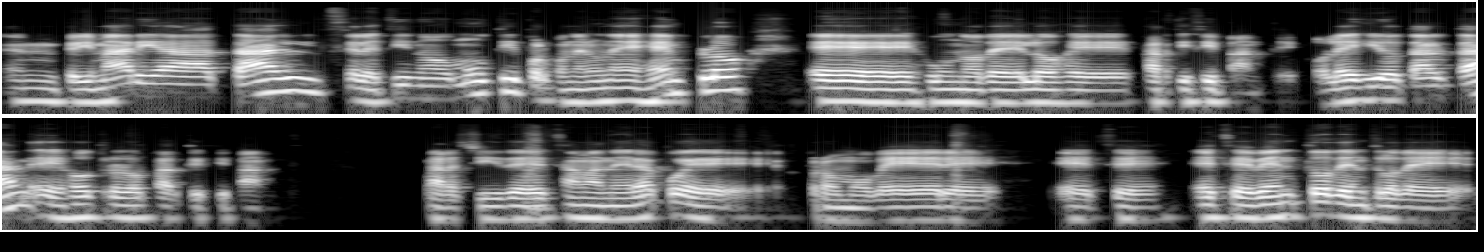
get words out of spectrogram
en primaria tal, Celestino Muti, por poner un ejemplo, es uno de los eh, participantes. Colegio tal, tal, es otro de los participantes. Para así de esta manera, pues promover eh, este, este evento dentro de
